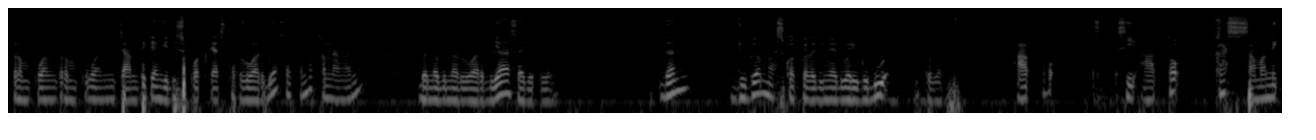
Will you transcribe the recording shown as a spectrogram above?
perempuan-perempuan cantik yang jadi sportcaster luar biasa karena kenangannya benar-benar luar biasa gitu loh. Dan juga maskot Piala Dunia 2002 gitu loh atau si Ato Kas sama Nick.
